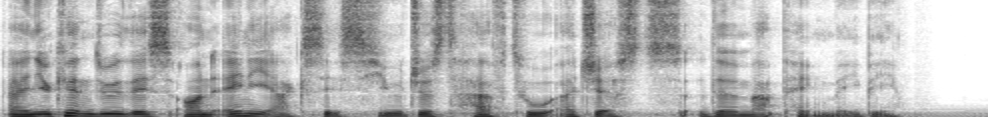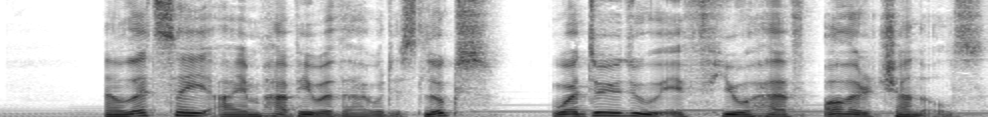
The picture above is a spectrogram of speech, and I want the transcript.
And you can do this on any axis, you just have to adjust the mapping maybe. Now let's say I am happy with how this looks. What do you do if you have other channels?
